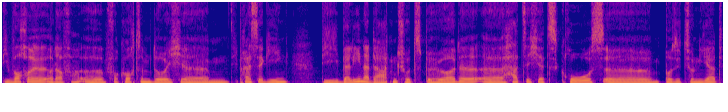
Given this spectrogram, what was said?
die Woche oder äh, vor kurzem durch ähm, die Presse ging. Die Berliner Datenschutzbehörde äh, hat sich jetzt groß äh, positioniert,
